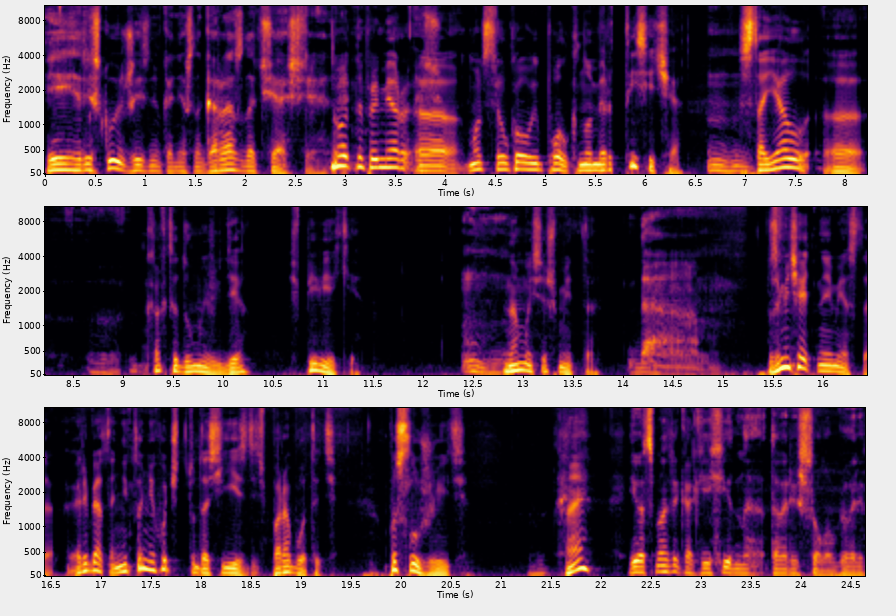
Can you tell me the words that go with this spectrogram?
И рискуют жизнью, конечно, гораздо чаще. Ну вот, например, э, мотострелковый полк номер 1000 Мгм. стоял, э, как ты думаешь, где? В Пивеке. На мысе Шмидта. Да. Замечательное место. Ребята, никто не хочет туда съездить, поработать, послужить. А? И вот смотри, как ехидно товарищ Солов говорит.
